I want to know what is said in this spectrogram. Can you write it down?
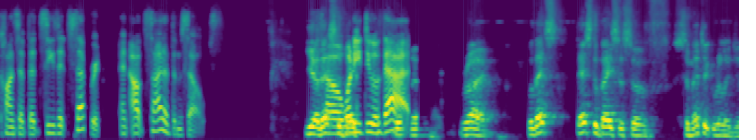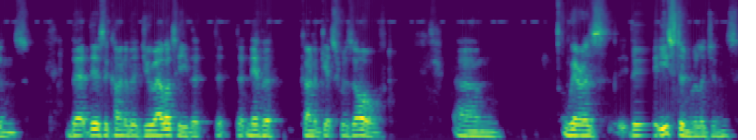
concept that sees it separate and outside of themselves yeah. That's so what do you do with that Right. Well, that's that's the basis of Semitic religions. That there's a kind of a duality that that that never kind of gets resolved. Um, whereas the Eastern religions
